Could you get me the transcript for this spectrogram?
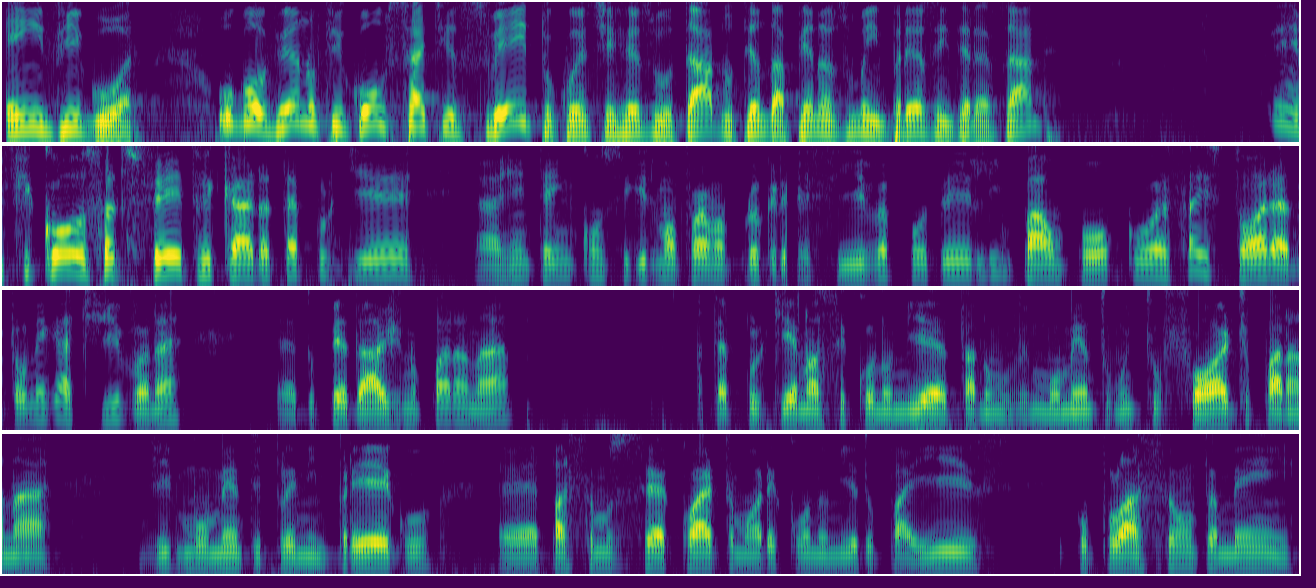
em vigor. O governo ficou satisfeito com este resultado, tendo apenas uma empresa interessada? Sim, ficou satisfeito, Ricardo, até porque a gente tem conseguido de uma forma progressiva poder limpar um pouco essa história tão negativa, né, é, do pedágio no Paraná. Até porque a nossa economia está num momento muito forte, o Paraná vive um momento de pleno emprego, é, passamos a ser a quarta maior economia do país, a população também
